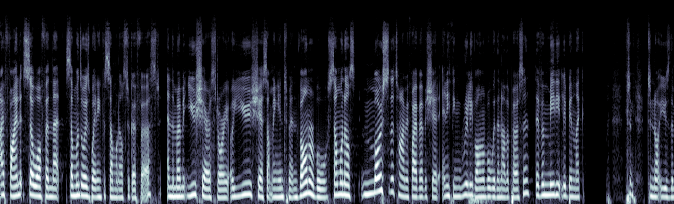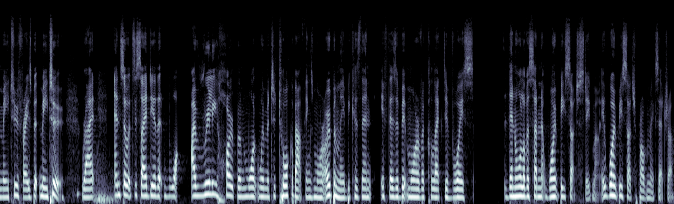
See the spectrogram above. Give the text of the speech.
I find it so often that someone's always waiting for someone else to go first. And the moment you share a story or you share something intimate and vulnerable, someone else, most of the time, if I've ever shared anything really vulnerable with another person, they've immediately been like, to not use the me too phrase, but me too, right? And so it's this idea that what I really hope and want women to talk about things more openly because then if there's a bit more of a collective voice, then all of a sudden it won't be such a stigma. It won't be such a problem, etc.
